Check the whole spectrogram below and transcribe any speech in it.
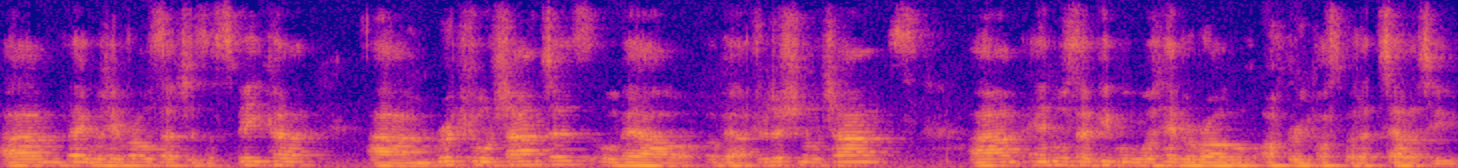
um, they would have roles such as a speaker, um, ritual chanters of our, of our traditional chants, um, and also people would have a role of offering hospitality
